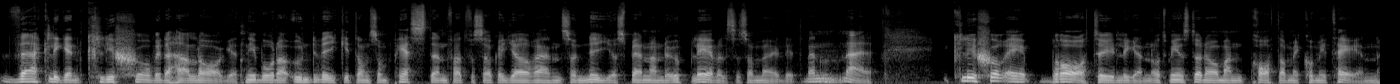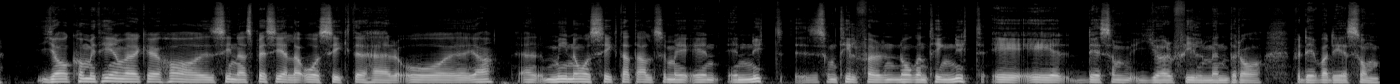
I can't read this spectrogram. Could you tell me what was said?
verkligen klyschor vid det här laget. Ni borde ha undvikit dem som pesten för att försöka göra en så ny och spännande upplevelse som möjligt. Men mm. nej, klyschor är bra tydligen, åtminstone om man pratar med kommittén. Ja, kommittén verkar ju ha sina speciella åsikter här och ja, min åsikt att allt som är en, en nytt, som tillför någonting nytt är, är det som gör filmen bra. För det var det som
